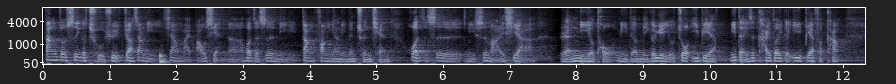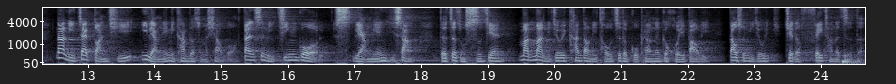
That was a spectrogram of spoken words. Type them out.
当做是一个储蓄，就好像你像买保险呢，或者是你当放养里面存钱，或者是你是马来西亚人，你有投你的每个月有做 EBF，你等于是开多一个 EBF account。那你在短期一两年你看不到什么效果，但是你经过两年以上的这种时间，慢慢你就会看到你投资的股票那个回报率，到时候你就觉得非常的值得。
